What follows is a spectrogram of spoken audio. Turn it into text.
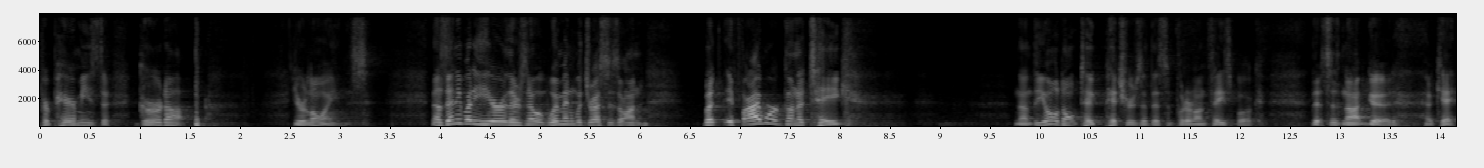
Prepare means to gird up your loins. Now, is anybody here, there's no women with dresses on, but if I were going to take, now you all don't take pictures of this and put it on Facebook. This is not good. Okay.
